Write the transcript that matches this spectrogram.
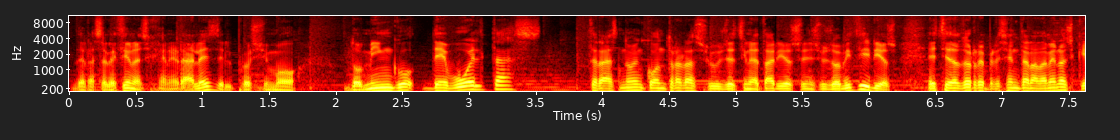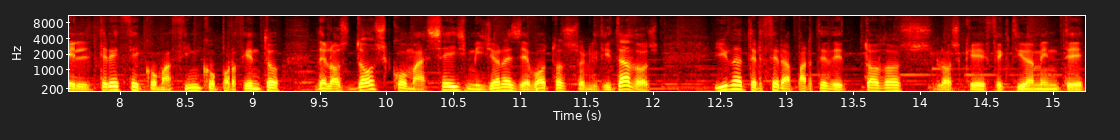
de las elecciones generales del próximo domingo devueltas tras no encontrar a sus destinatarios en sus domicilios. Este dato representa nada menos que el 13,5% de los 2,6 millones de votos solicitados y una tercera parte de todos los que efectivamente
